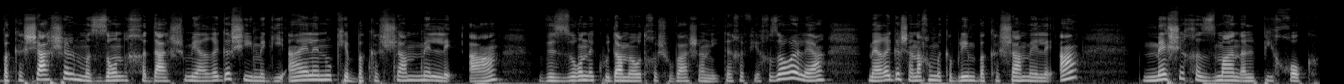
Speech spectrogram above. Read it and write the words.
בקשה של מזון חדש, מהרגע שהיא מגיעה אלינו כבקשה מלאה, וזו נקודה מאוד חשובה שאני תכף אחזור אליה, מהרגע שאנחנו מקבלים בקשה מלאה, משך הזמן על פי חוק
